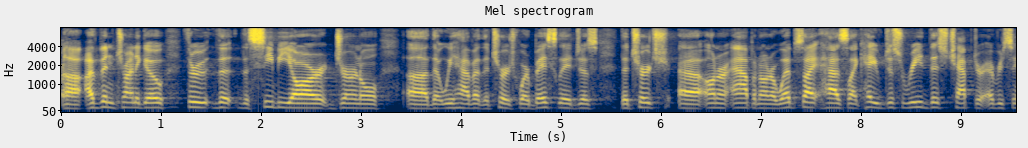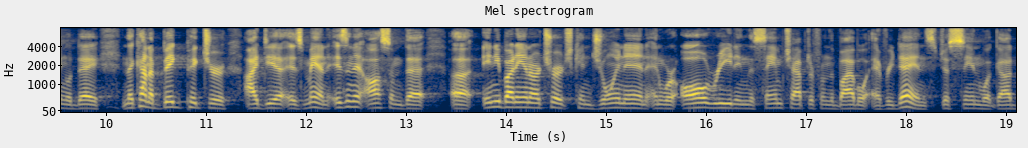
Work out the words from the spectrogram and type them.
Uh, I've been trying to go through the, the CBR journal uh, that we have at the church, where basically it just the church uh, on our app and on our website has like, hey, just read this chapter every single day. And the kind of big picture idea is, man, isn't it awesome that uh, anybody in our church can join in and we're all reading the same chapter from the Bible every day and just seeing what God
